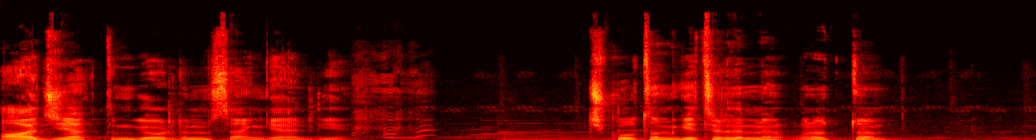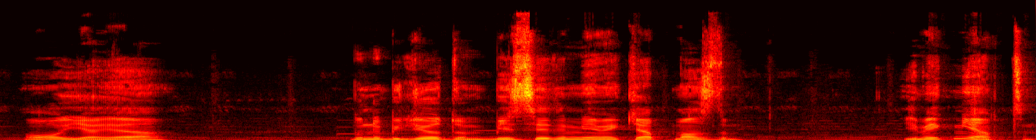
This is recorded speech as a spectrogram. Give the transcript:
Ağacı yaktım gördün mü sen gel diye. Çikolatamı getirdin mi? Unuttum. O yaya. Bunu biliyordum. Bilseydim yemek yapmazdım. Yemek mi yaptın?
